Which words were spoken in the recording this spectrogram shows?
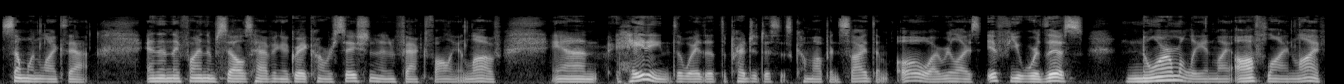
someone like that. And then they find themselves having a great conversation and in fact falling in love and hating the way that the prejudices come up inside them. Oh, I realize if you were this normally in my offline life,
